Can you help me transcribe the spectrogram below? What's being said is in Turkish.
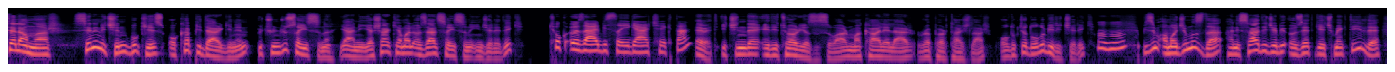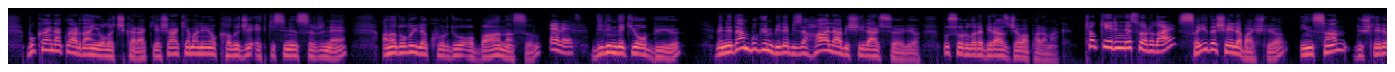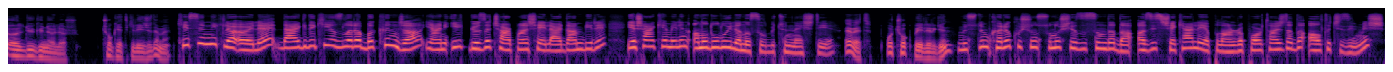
Selamlar. Senin için bu kez Okapi derginin 3. sayısını yani Yaşar Kemal özel sayısını inceledik. Çok özel bir sayı gerçekten. Evet, içinde editör yazısı var, makaleler, röportajlar, oldukça dolu bir içerik. Hı hı. Bizim amacımız da hani sadece bir özet geçmek değil de bu kaynaklardan yola çıkarak Yaşar Kemal'in o kalıcı etkisinin sırrı ne, Anadolu'yla kurduğu o bağ nasıl, Evet. dilindeki o büyü ve neden bugün bile bize hala bir şeyler söylüyor? Bu sorulara biraz cevap aramak. Çok yerinde sorular. Sayı da şeyle başlıyor. İnsan düşleri öldüğü gün ölür. Çok etkileyici değil mi? Kesinlikle öyle. Dergideki yazılara bakınca yani ilk göze çarpan şeylerden biri Yaşar Kemal'in Anadolu'yla nasıl bütünleştiği. Evet, o çok belirgin. Müslüm Karakuş'un sunuş yazısında da Aziz Şeker'le yapılan röportajda da altı çizilmiş.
